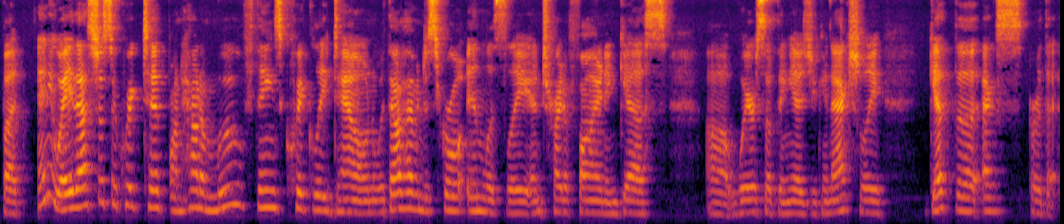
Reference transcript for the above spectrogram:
But anyway, that's just a quick tip on how to move things quickly down without having to scroll endlessly and try to find and guess uh, where something is. You can actually get the x or the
